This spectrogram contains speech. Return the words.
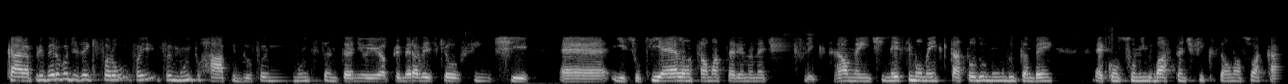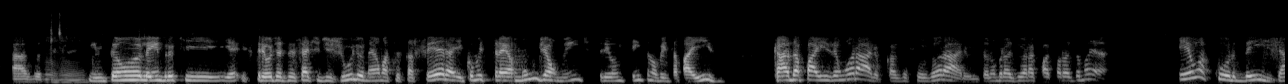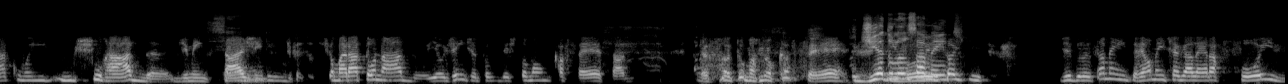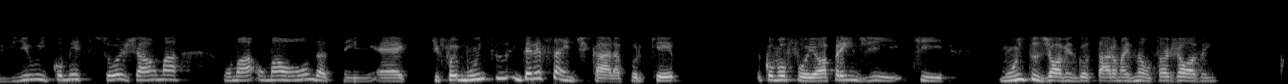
Cara, primeiro eu vou dizer que foram, foi, foi muito rápido, foi muito instantâneo e a primeira vez que eu senti é, isso, que é lançar uma série no Netflix. Realmente, nesse momento que está todo mundo também é, consumindo bastante ficção na sua casa. Uhum. Então eu lembro que estreou dia 17 de julho, né, uma sexta-feira, e como estreia mundialmente, estreou em 190 países, cada país é um horário, por causa do fuso horário. Então no Brasil era 4 horas da manhã eu acordei já com uma enxurrada de mensagem Sério? de pessoas que tinham maratonado. E eu, gente, eu tô, deixa eu tomar um café, sabe? Eu vou tomar meu café. O dia do lançamento. Dia do lançamento. Realmente a galera foi, viu e começou já uma, uma, uma onda, assim, é, que foi muito interessante, cara, porque, como foi, eu aprendi que muitos jovens gostaram, mas não só jovens,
